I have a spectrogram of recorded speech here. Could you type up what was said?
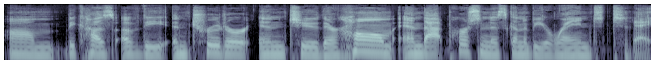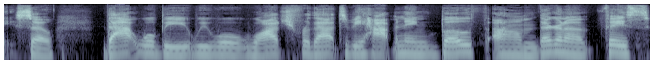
um, because of the intruder into their home, and that person is going to be arraigned today. So that will be. We will watch for that to be happening. Both um, they're going to face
